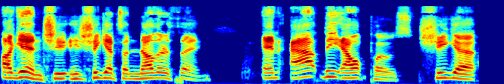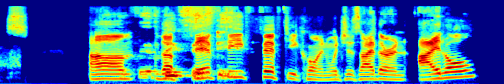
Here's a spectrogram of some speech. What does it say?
Again, she she gets another thing. And at the outpost, she gets um 50, the 50 50 coin, which is either an idol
